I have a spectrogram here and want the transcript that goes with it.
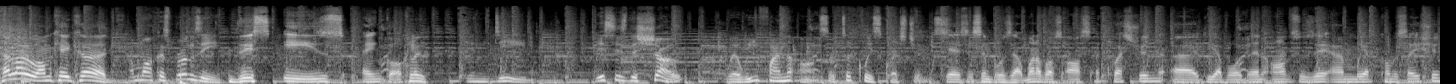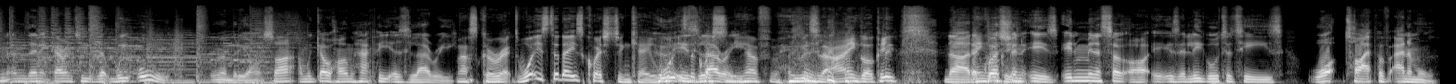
Hello, I'm Kae Kurd. I'm Marcus Brunzi. This is Ain't Got a Clue. Indeed. This is the show where we find the answer to quiz questions. Yeah, it's as simple as that. One of us asks a question, uh, the other then answers it, and we have a conversation, and then it guarantees that we all remember the answer, and we go home happy as Larry. That's correct. What is today's question, Kay? Who what is, is the question Larry? you have? Who is Larry? I ain't got a clue. Nah, the Ain't got a question is in Minnesota, it is illegal to tease what type of animal?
